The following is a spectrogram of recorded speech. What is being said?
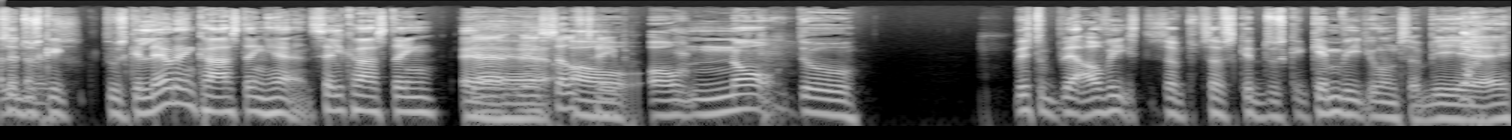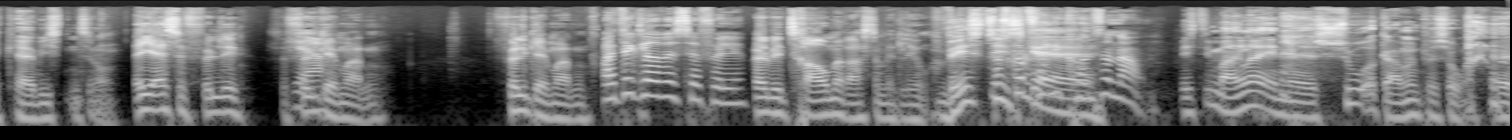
så du, skal, du skal lave den casting her, selvcasting, Ja, ja, self-tape. og, og når du, hvis du bliver afvist, så, så skal du skal gemme videoen, så vi Ja. ja. uh, kan vise den til nogen. Ja, ja selvfølgelig. Selvfølgelig Ja. gemmer jeg den. Selvfølgelig gemmer jeg den. Og det glæder vi os til at følge. Blive et traume resten af mit liv. Hvis Så de, skal du skal, kunstnernavn. hvis de mangler en uh, sur gammel person uh, til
